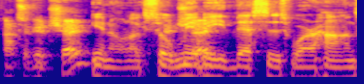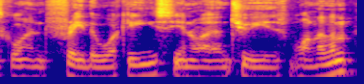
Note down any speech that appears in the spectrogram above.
That's a good shout. you know, like so maybe shout. this is where Han's going free the Wookiees, you know, and Chewie is one of them.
